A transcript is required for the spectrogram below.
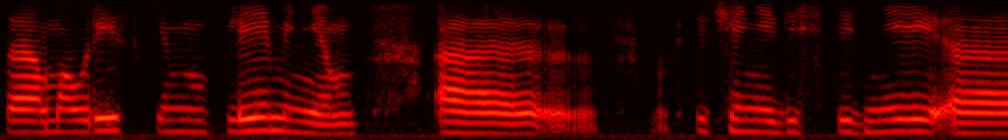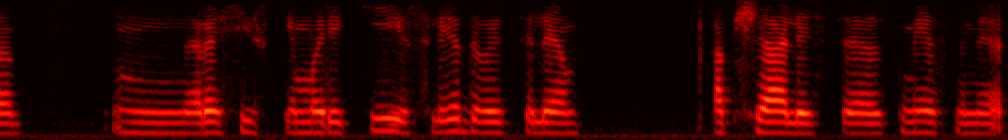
с маурийским племенем в течение 10 дней российские моряки, исследователи – общались с местными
